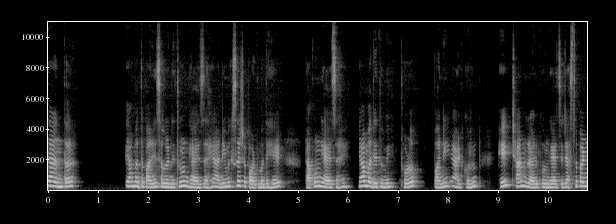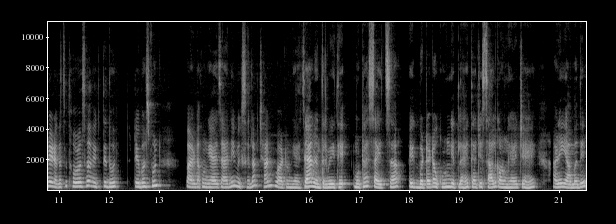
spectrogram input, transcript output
त्यानंतर यामध्ये पाणी सगळं निथळून घ्यायचं आहे आणि मिक्सरच्या पॉटमध्ये हे टाकून घ्यायचं आहे. यामध्ये तुम्ही थोडं पाणी ॲड करून हे छान ग्राइंड करून घ्यायचं जास्त पाणी नाही टाकायचं थोडंसं एक ते दोन टेबलस्पून पाणी टाकून घ्यायचं आणि मिक्सरला छान वाटून घ्यायचं त्यानंतर मी इथे मोठ्या साईजचा एक बटाटा उकळून घेतला आहे. त्याची साल काढून घ्यायची आहे आणि यामध्ये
